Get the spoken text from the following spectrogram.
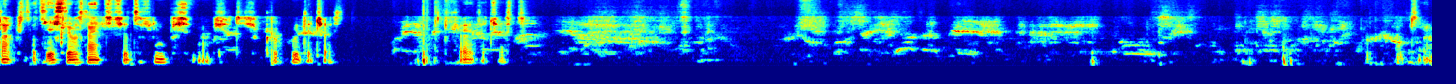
Да, кстати, если вы знаете, что это фильм, пишите, напишите какую-то часть. Какая-то часть. Так.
